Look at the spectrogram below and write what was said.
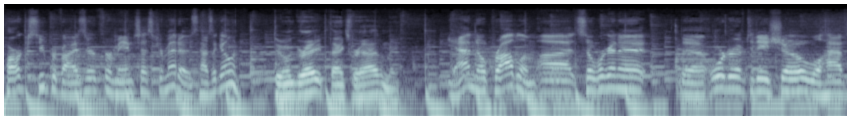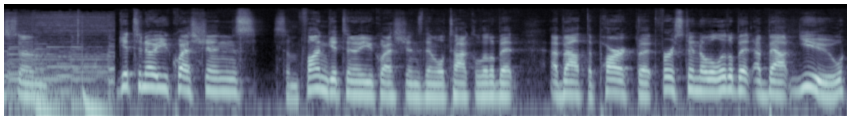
Park Supervisor for Manchester Meadows. How's it going? Doing great. Thanks for having me. Yeah, no problem. Uh, so we're gonna the order of today's show. We'll have some get to know you questions, some fun get to know you questions. Then we'll talk a little bit about the park. But first, to know a little bit about you,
